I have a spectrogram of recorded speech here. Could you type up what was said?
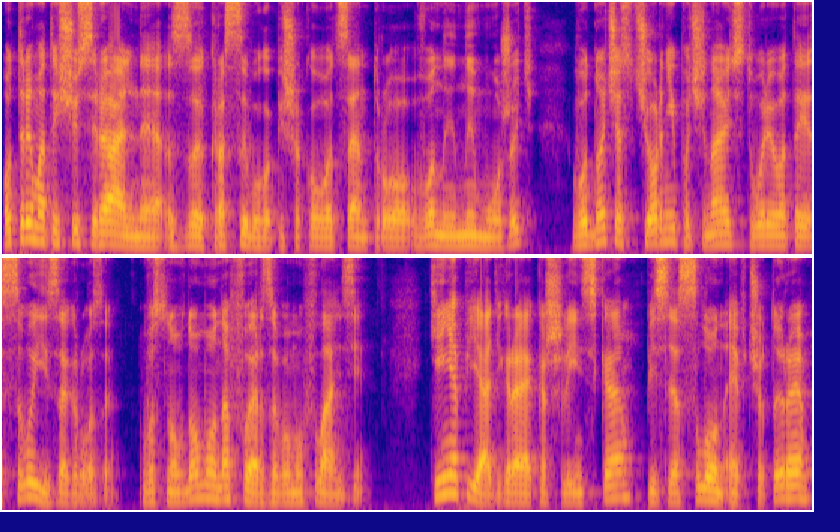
Отримати щось реальне з красивого пішакового центру вони не можуть. Водночас чорні починають створювати свої загрози, в основному на ферзовому фланзі. Кінь 5 грає Кашлінська, після слон F4,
